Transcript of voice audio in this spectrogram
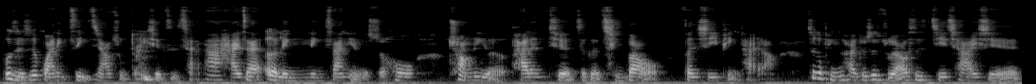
不只是管理自己家族的一些资产，他还在二零零三年的时候创立了 Palantir 这个情报分析平台啦。这个平台就是主要是接洽一些。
